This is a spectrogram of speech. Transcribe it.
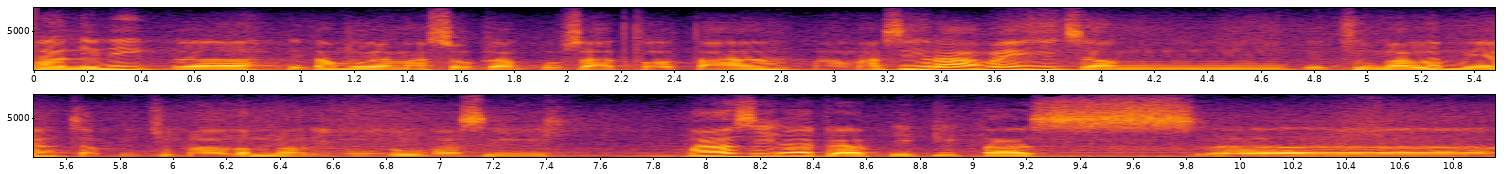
dan ini uh, kita mulai masuk ke pusat kota. Uh, masih ramai ini jam 7 malam ya jam 7 malam hari minggu masih masih ada aktivitas uh,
